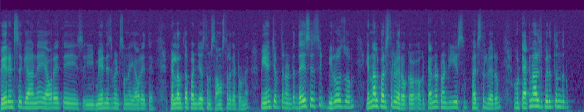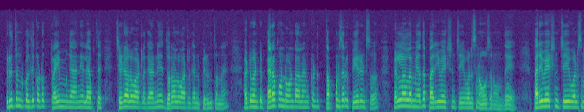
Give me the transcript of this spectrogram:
పేరెంట్స్ కానీ ఎవరైతే ఈ- మేనేజ్మెంట్స్ ఉన్నాయి ఎవరైతే పిల్లలతో పనిచేస్తున్న సంస్థలు గట్రా ఉన్నాయి మేము ఏం చెప్తున్నాం అంటే దయచేసి ఈరోజు ఇన్నాళ్ళ పరిస్థితులు వేరు. ఒక ఒక టెన్ ట్వంటీ ఇయర్స్ పరిస్థితులు వేరు. ఇప్పుడు టెక్నాలజీ పెరుగుతుంది పెరుగుతున్న కొలిది కూడా క్రైమ్ కానీ లేకపోతే చెడు అలవాట్లు కానీ దురలవాట్లు కానీ పెరుగుతున్నాయి. అటువంటి పెరగకుండా ఉండాలనుకుంటే తప్పనిసరిగా పేరెంట్స్ పిల్లల మీద పర్యవేక్షణ చేయవలసిన అవసరం ఉంది. పర్యవేక్షణ చేయవలసిన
